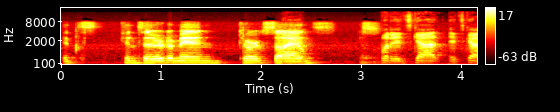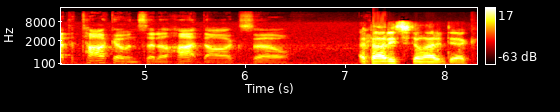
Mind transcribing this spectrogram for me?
It's considered a man towards science. But it's got it's got the taco instead of the hot dog, so I thought he still had a dick.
